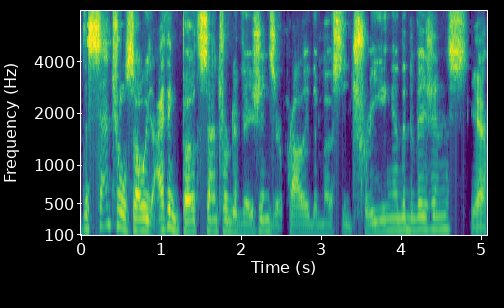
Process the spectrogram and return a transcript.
The Central's always, I think both Central divisions are probably the most intriguing of the divisions. Yeah.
